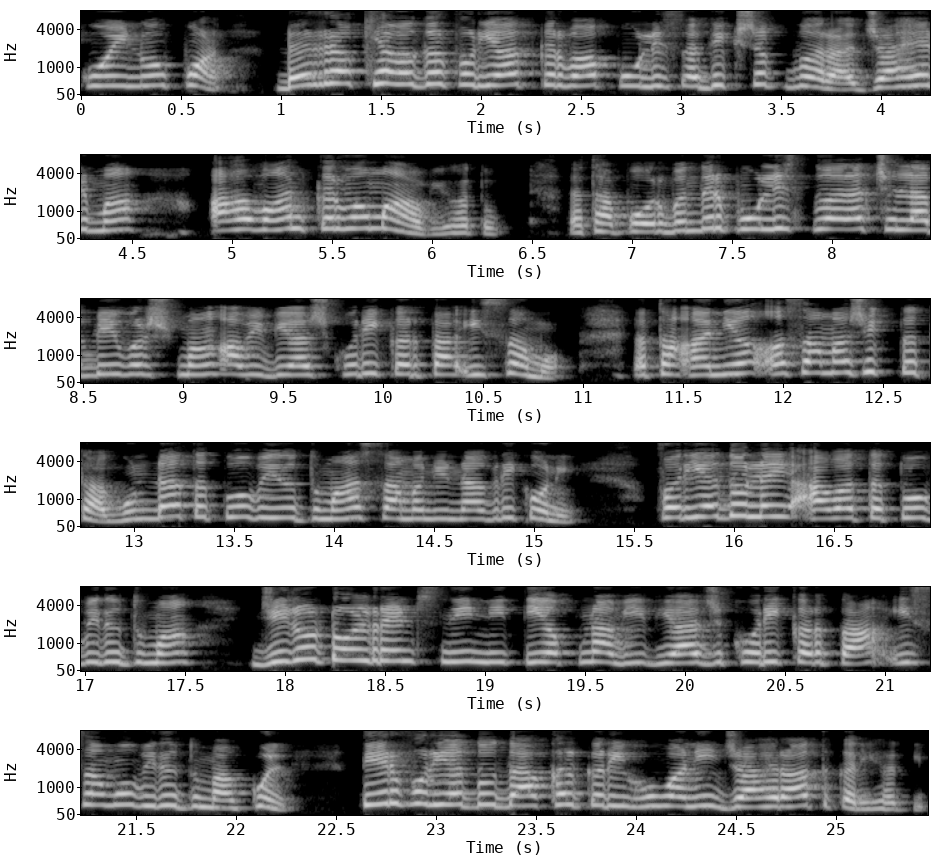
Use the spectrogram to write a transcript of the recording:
કોઈનો પણ ડર રાખ્યા વગર ફરિયાદ કરવા પોલીસ અધિક્ષક દ્વારા જાહેરમાં આહવાન કરવામાં આવ્યું હતું. તથા પોરબંદર પોલીસ દ્વારા છેલ્લા બે વર્ષમાં આવી વ્યાજખોરી કરતા ઈસમો તથા અન્ય અસામાજિક તથા ગુંડા તત્વો વિરુદ્ધમાં સામાન્ય નાગરિકોની ફરિયાદો લઈ આવા તત્વો વિરુદ્ધમાં ઝીરો ટોલરન્સની નીતિ અપનાવી વ્યાજખોરી કરતા ઈસમો વિરુદ્ધમાં કુલ તેર ફરિયાદો દાખલ કરી હોવાની જાહેરાત કરી હતી.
